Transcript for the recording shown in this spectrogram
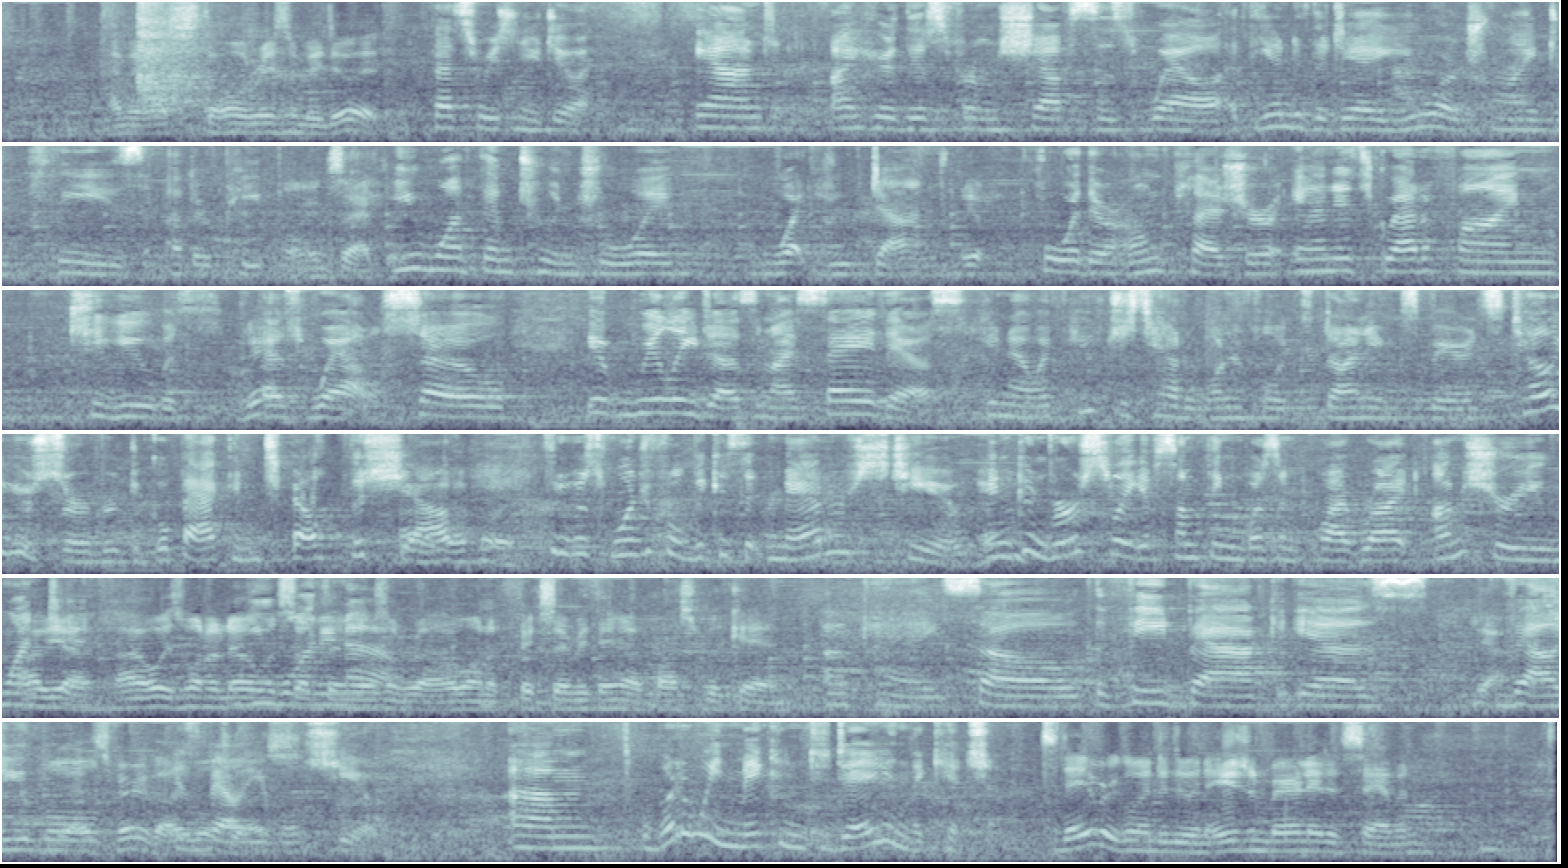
I mean, that's the whole reason we do it. That's the reason you do it. And I hear this from chefs as well. At the end of the day, you are trying to please other people. Exactly. You want them to enjoy what you've done Yep. for their own pleasure, and it's gratifying to you as, Yeah. as well. So it really does. And I say this you know, if you've just had a wonderful dining experience, tell your server to go back and tell the chef definitely. that it was wonderful because it matters to you. And conversely, if something wasn't quite right, I'm sure you want to. Oh to. yeah, I always want to know when something know. wasn't right. I want to fix everything I possibly can. Okay, so the feedback is Yeah. valuable. Yeah, it's very valuable Is to valuable us. to you. Um, what are we making today in the kitchen? Today we're going to do an Asian marinated salmon.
